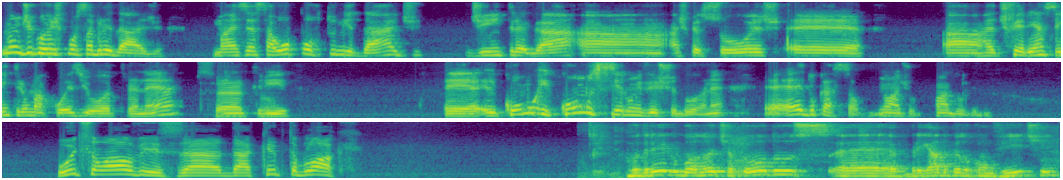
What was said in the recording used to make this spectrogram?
não digo responsabilidade, mas essa oportunidade de entregar às pessoas é, a, a, diferença entre uma coisa e outra, né? Certo. Entre é, e, como, e como ser um investidor, né? É, é educação, não há, não há dúvida. Hudson Alves, da CryptoBlock. Rodrigo, boa noite a todos. É, obrigado pelo convite.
